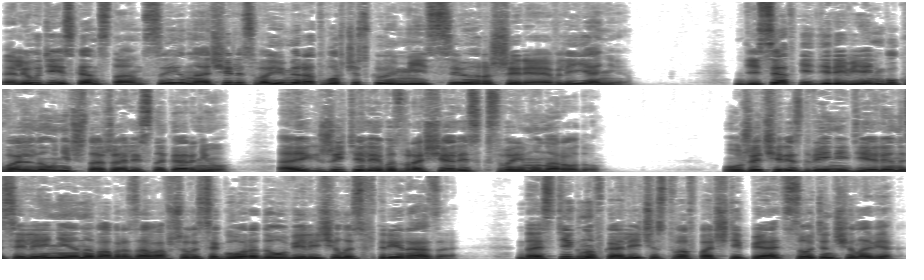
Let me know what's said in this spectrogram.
Люди из Констанции начали свою миротворческую миссию, расширяя влияние. Десятки деревень буквально уничтожались на корню, а их жители возвращались к своему народу. Уже через две недели население новообразовавшегося города увеличилось в три раза, достигнув количества в почти пять сотен человек.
